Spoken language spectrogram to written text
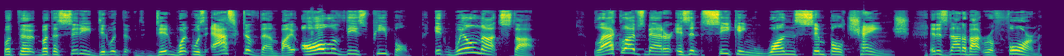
But the, but the city did what, the, did what was asked of them by all of these people. It will not stop. Black Lives Matter isn't seeking one simple change. It is not about reform.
